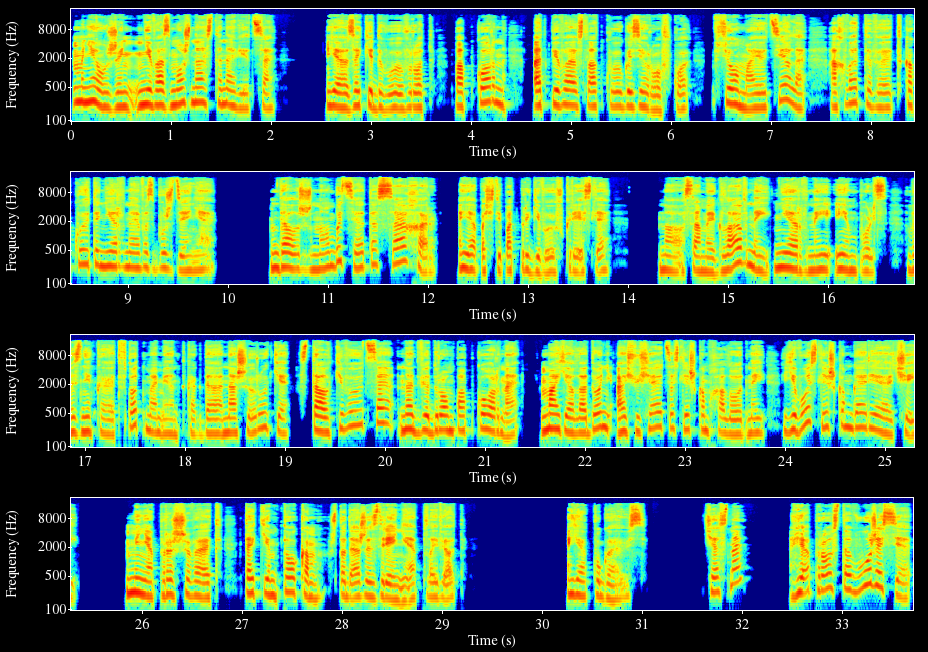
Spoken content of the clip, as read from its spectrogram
Мне уже невозможно остановиться. Я закидываю в рот попкорн, отпиваю сладкую газировку. Всё моё тело охватывает какое-то нервное возбуждение. Должно быть, это сахар. Я почти подпрыгиваю в кресле. Но самый главный нервный импульс возникает в тот момент, когда наши руки сталкиваются над ведром попкорна. Моя ладонь ощущается слишком холодной, его слишком горячей. Меня прошивает таким током, что даже зрение плывёт. Я пугаюсь. Честно? Я просто в ужасе!»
